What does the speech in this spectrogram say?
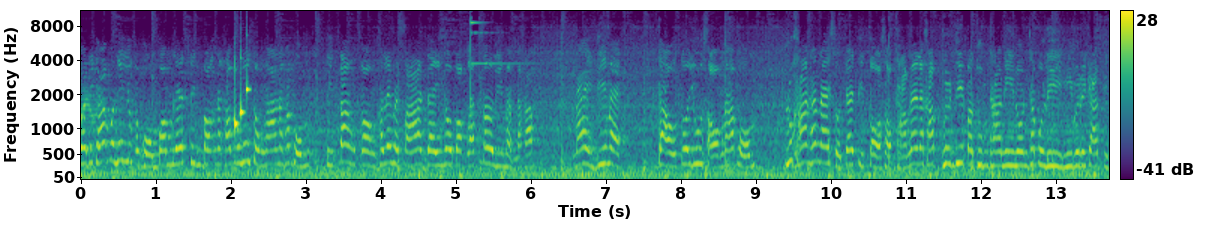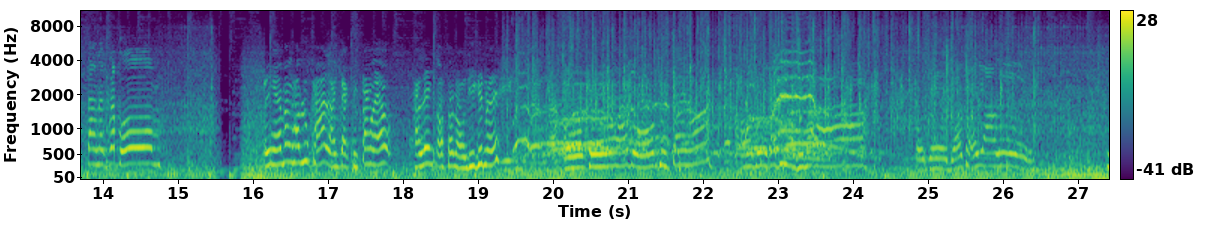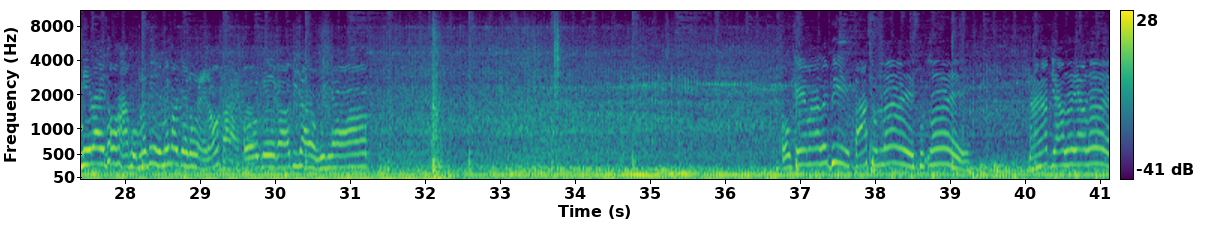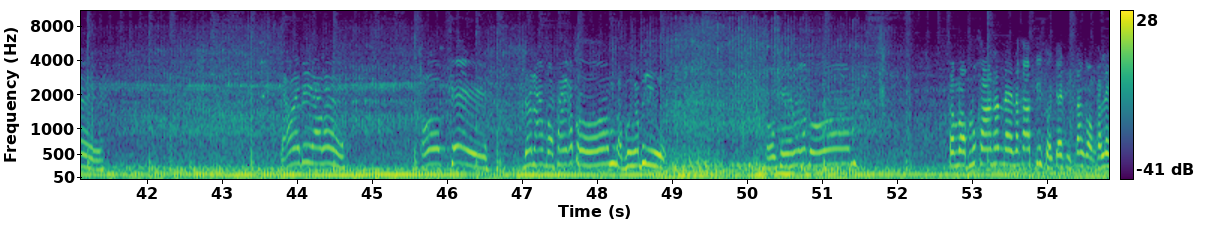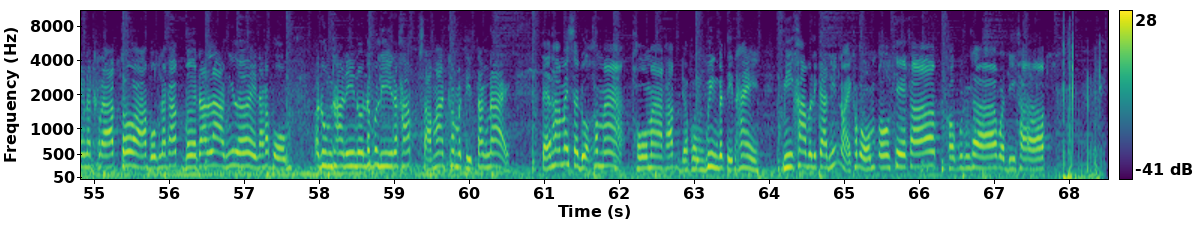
สวัสดีครับ วันนี้อยู่กับผม บอมเลสซิงบ็อกนะครับ วันนี้ส่งงานนะครับผม ติดตั้งกล่องคันเร่งไฟฟ้า Dino Box Raptor Remap นะครับ ใน D-Max เก่าตัว U2 นะครับผม ลูกค้าท่านใดสนใจติดต่อสอบถามได้นะครับ พื้นที่ปทุมธานีนนทบุรี มีบริการติดตั้งนะครับผม เป็นไงบ้างครับลูกค้าหลังจากติดตั้งแล้ว คันเร่งตอบสนองดีขึ้นไหมโอเคนะครับผมถูกใจเนาะโอเคครับพี่ขอบคุณนะครับโอเค เดี๋ยวถอยยาวเลย มีอะไรโทรหาผมนะพี่ไม่เข้าใจตรงไหนเนาะได้ครับโอเคครับพี่ชายขอบคุณครับโอเคมาเลยพี่ฟ้าสุดเลยสุดเลยนะครับยาวเลยยาวเลยยาวเลยพี่ยาวเลยโอเคเดินทางปลอดภัยครับผมขอบคุณครับพี่โอเคแล้วครับผม สำหรับลูกค้าท่านใดนะครับที่สนใจติดตั้งกล่องคันเร่งนะครับโทรหาผมนะครับเบอร์ด้านล่างนี้เลยนะครับผมปทุมธานีนนทบุรีนะครับสามารถเข้ามาติดตั้งได้ แต่ถ้าไม่สะดวกเข้ามาโทรมาครับเดี๋ยวผมวิ่งไปติดให้ มีค่าบริการนิดหน่อยครับผมโอเคครับ ขอบคุณครับสวัสดีครับ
